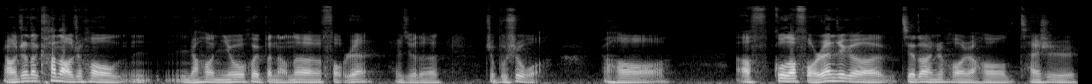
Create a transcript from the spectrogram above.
然后真的看到之后，嗯，然后你又会本能的否认，就觉得这不是我，然后啊，过了否认这个阶段之后，然后才是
